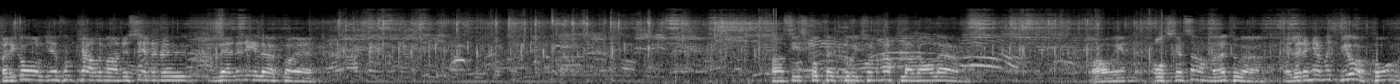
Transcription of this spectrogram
Fredrik Ahlgren från Kalmar. Nu ser ni nu väldigt ni löpare. Francisco Petrovic från Appladalen. Här har vi en Oskarshamnare tror jag. Eller är det Henrik Björkholm?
